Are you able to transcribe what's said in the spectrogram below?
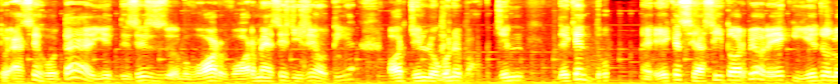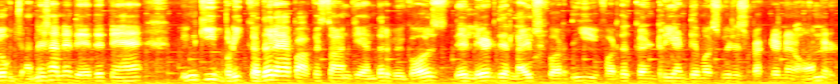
तो ऐसे होता है ये दिस इज़ वॉर वॉर में ऐसी चीज़ें होती हैं और जिन लोगों ने जिन देखें दो एक है सियासी तौर पे और एक ये जो लोग जाने जाने दे देते हैं इनकी बड़ी कदर है पाकिस्तान के अंदर because they laid their lives for the for the country and they must be respected and honoured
